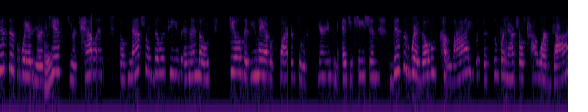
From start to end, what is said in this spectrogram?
This is where your okay. gifts, your talents, those natural abilities, and then those skills that you may have acquired through experience and education. This is where those collide with the supernatural power of God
